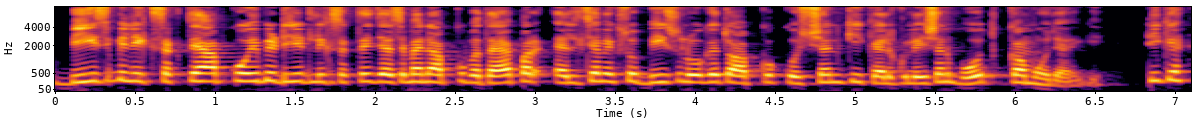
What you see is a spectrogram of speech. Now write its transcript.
120 भी लिख सकते हैं, आप कोई भी डिजिट लिख सकते हैं, जैसे मैंने आपको बताया, पर एल्शियम 120 लोगे तो आपको क्वेश्चन की कैलकुलेशन बहुत कम हो जाएगी, ठीक है?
